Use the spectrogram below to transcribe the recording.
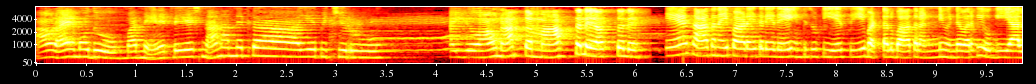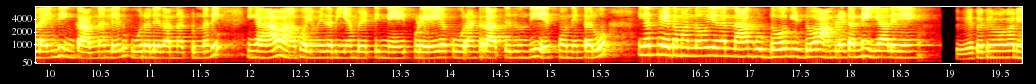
అవునా ఏమోదు మరి నేను ఎట్లా చేసినా నన్ను ఎట్లా చేపించిర్రు అయ్యో అవునా అత్తమ్మ? అస్తలే అస్తలే. సాధన పాడైతలేదే ఇంటి చుట్టూ వేసి బట్టలు బాతలు అన్ని ఉండే వరకు ఉగియాలైంది ఇంకా అన్నం లేదు కూర లేదు అన్నట్టున్నది. ఇక పొయ్యి మీద బియ్యం పెట్టింది. ఇప్పుడే కూర అంటే రాత్రి ఉంది వేసుకొని తింటారు. ఇక శ్వేత మందో ఏదన్నా గుడ్డో గిడ్డో ఆమ్లెట్ అన్ని ఇయ్యాలి. శ్వేతకేమో కానీ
